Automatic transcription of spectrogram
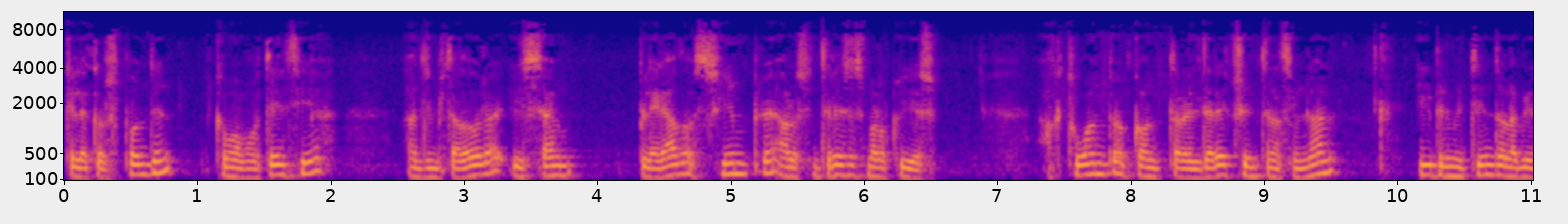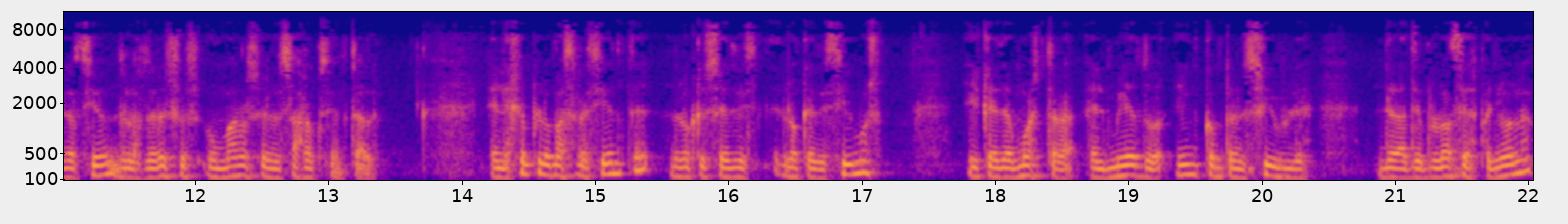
que le corresponden como potencia administradora y se han plegado siempre a los intereses marroquíes, actuando contra el derecho internacional y permitiendo la violación de los derechos humanos en el Sáhara Occidental. El ejemplo más reciente de lo que, se, lo que decimos y que demuestra el miedo incomprensible de la diplomacia española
